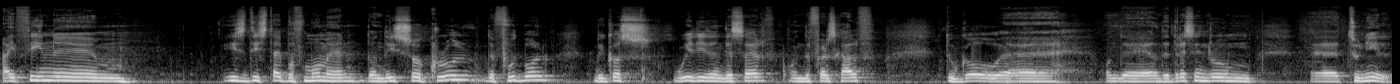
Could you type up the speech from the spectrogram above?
I think um, it's this type of moment that is so cruel, the football, because we didn't deserve on the first half to go uh, on the on the dressing room uh, to nil,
